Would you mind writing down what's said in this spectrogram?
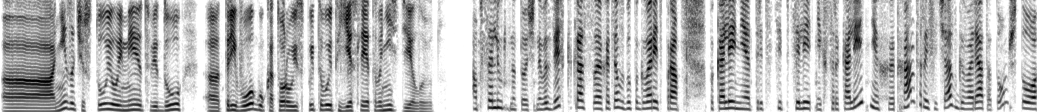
э, они зачастую имеют в виду э, тревогу, которую испытывают, если этого не сделают. Абсолютно точно. И вот здесь как раз э, хотелось бы поговорить про поколение 35-летних, 40-летних. Хедхантеры сейчас говорят о том, что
